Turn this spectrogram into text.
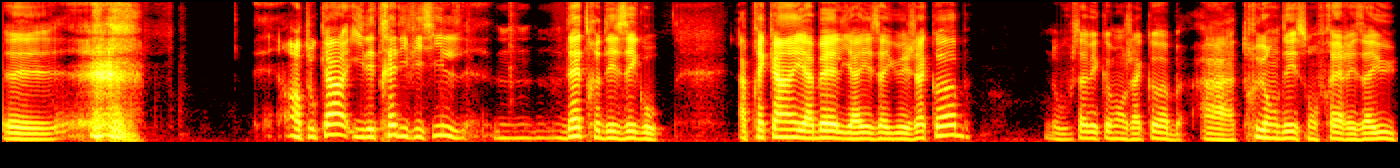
Euh, en tout cas, il est très difficile d'être des égaux. Après Cain et Abel, il y a Ésaü et Jacob. Vous savez comment Jacob a truandé son frère Ésaü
